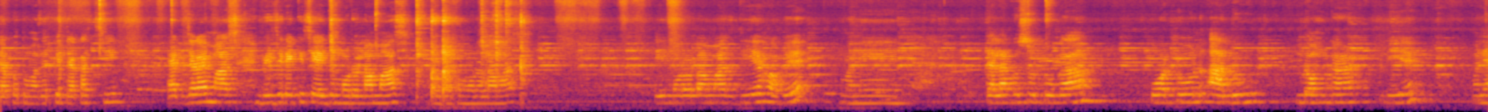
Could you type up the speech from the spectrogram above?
দেখো তোমাদেরকে দেখাচ্ছি। এক জায়গায় মাছ ভেজে রেখেছি, এই যে মোরলা মাছ। এই দেখো মোরলা মাছ। এই মোরলা মাছ দিয়ে হবে মানে তেলাকুচুর ডোগা, পটল, আলু, লঙ্কা দিয়ে মানে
